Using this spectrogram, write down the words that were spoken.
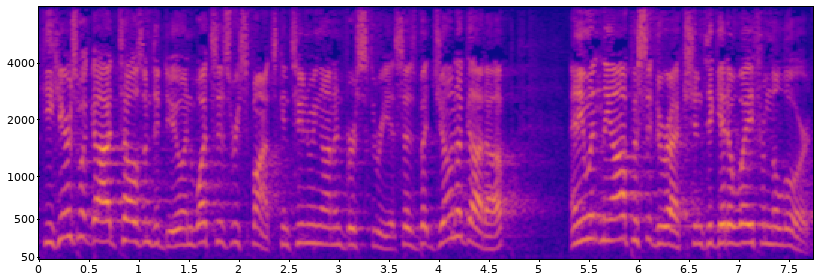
He hears what God tells him to do. And what's his response? Continuing on in verse 3, it says, But Jonah got up and he went in the opposite direction to get away from the Lord.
